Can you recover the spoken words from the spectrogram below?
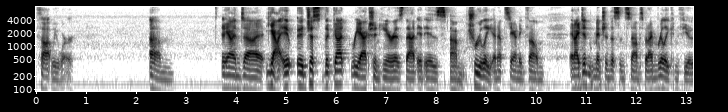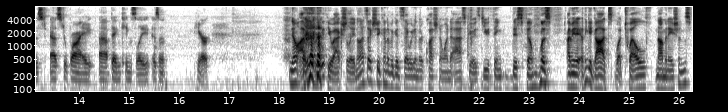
thought we were. Um, and uh, yeah, it, it just the gut reaction here is that it is um, truly an outstanding film. And I didn't mention this in snobs, but I'm really confused as to why uh, Ben Kingsley isn't here. No, I agree with you actually. No, that's actually kind of a good segue to another question I wanted to ask you. Is do you think this film was? I mean, I think it got what twelve nominations.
